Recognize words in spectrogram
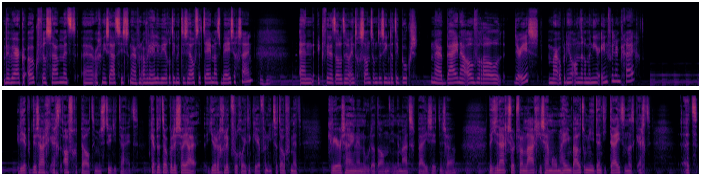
we werken ook veel samen met eh, organisaties nou, van over de hele wereld die met dezelfde thema's bezig zijn. En ik vind het altijd heel interessant om te zien dat die box nou, bijna overal er is, maar op een heel andere manier invulling krijgt. Die heb ik dus eigenlijk echt afgepeld in mijn studietijd. Ik heb het ook wel eens zo, ja, Jurgen Geluk vroeg ooit een keer van iets wat over met queer zijn en hoe dat dan in de maatschappij zit en zo. Dat je dan eigenlijk een soort van laagjes helemaal omheen bouwt om je identiteit. En dat ik echt het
